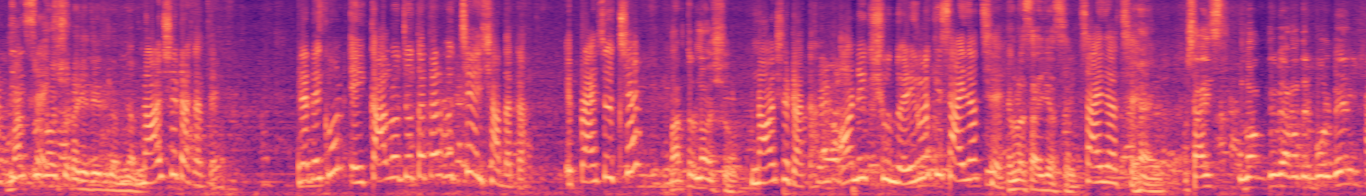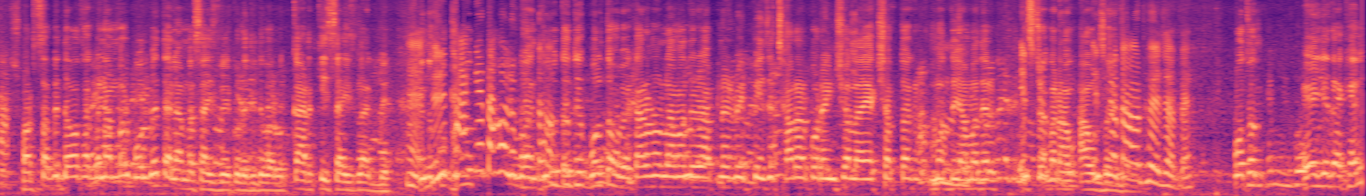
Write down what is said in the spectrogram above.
আটত্রিশ মাত্র size। নয়শো টাকা দিয়ে দিলাম জান। নয়শো টাকাতে। এটা দেখুন এই কালো জুতাটার হচ্ছে এই সাদাটা। এর প্রাইস হচ্ছে? মাত্র নয়শো। নয়শো টাকা। অনেক সুন্দর। এগুলো কি সাইজ আছে? এগুলো সাইজ আছে। সাইজ আছে। হ্যাঁ। সাইজ নক দিবে আমাদের বলবে। হোয়াটসঅ্যাপে দেওয়া থাকবে নাম্বার বলবে তাহলে আমরা সাইজ বের করে দিতে পারব। কার কি সাইজ লাগবে? হ্যাঁ, কিন্তু যদি থাকে তাহলে বলতে হ্যাঁ, দ্রুত হবে। বলতে হবে। কারণ হলো আমাদের আপনার পেজে ছাড়ার পরে ইনশাল্লাহ এক সপ্তাহের মধ্যে আমাদের স্টক আউট হয়ে যাবে। প্রথম এই যে দেখেন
